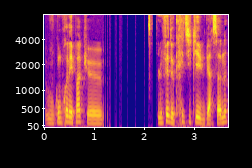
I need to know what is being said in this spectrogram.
Vous comprenez pas que le fait de critiquer une personne,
